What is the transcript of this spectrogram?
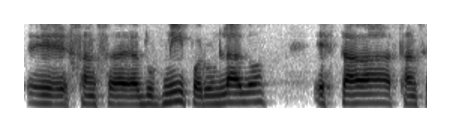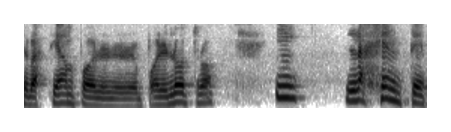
eh, San Sadurní por un lado, estaba San Sebastián por, por el otro, y la gente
